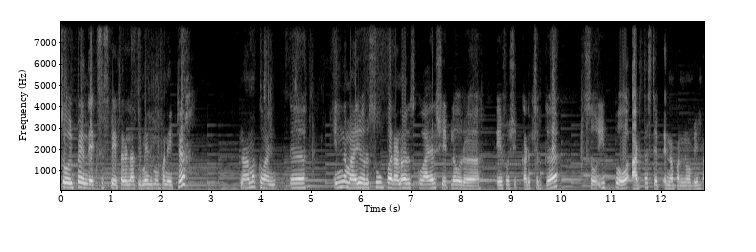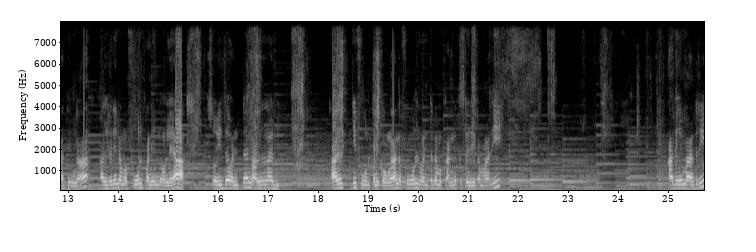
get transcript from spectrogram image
ஸோ இப்போ இந்த எக்ஸஸ் பேப்பர் எல்லாத்தையுமே ரிமூவ் பண்ணிவிட்டு நமக்கு வந்துட்டு இந்த மாதிரி ஒரு சூப்பரான ஒரு ஸ்கொயர் ஷேப்பில் ஒரு ஏ ஃபோர் ஷீட் கிடச்சிருக்கு. ஸோ இப்போது அடுத்த ஸ்டெப் என்ன பண்ணோம் அப்படின்னு பார்த்தீங்கன்னா ஆல்ரெடி நம்ம ஃபோல்ட் பண்ணியிருந்தோம் இல்லையா? ஸோ இதை வந்துட்டு நல்லா அழுத்தி ஃபோல்ட் பண்ணிக்கோங்க. அந்த ஃபோல்ட் வந்துட்டு நம்ம கண்ணுக்கு தெரிகிற மாதிரி. அதே மாதிரி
